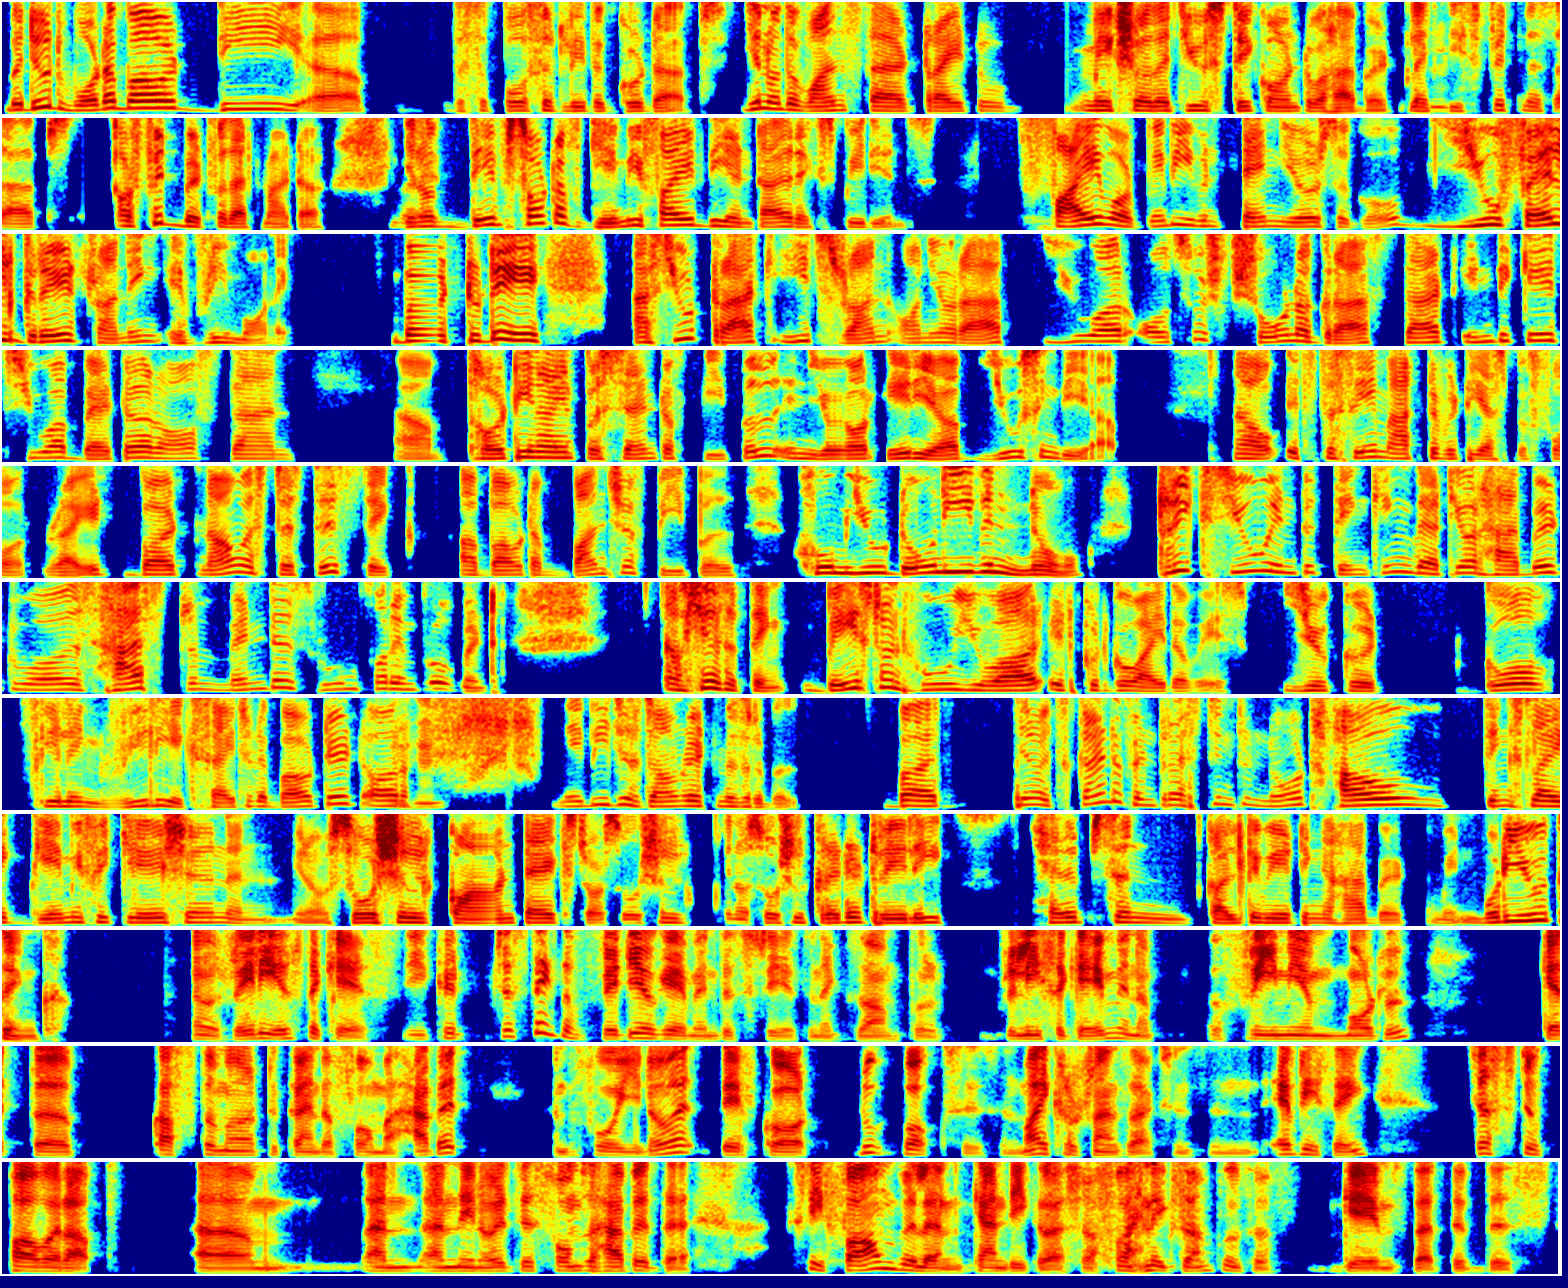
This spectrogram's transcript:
But dude what about the uh, the supposedly the good apps. You know the ones that try to make sure that you stick onto a habit like mm-hmm. these fitness apps or fitbit for that matter. Right. you know they've sort of gamified the entire experience. Five or maybe even 10 years ago you felt great running every morning. But today as you track each run on your app you are also shown a graph that indicates you are better off than um, 39% of people in your area using the app now, it's the same activity as before, right? But now a statistic about a bunch of people whom you don't even know tricks you into thinking that your habit was has tremendous room for improvement. Now, here's the thing based on who you are, it could go either ways. You could go feeling really excited about it, or mm-hmm. maybe just downright miserable. But you know it's kind of interesting to note how things like gamification and you know social context or social you know social credit really helps in cultivating a habit. I mean what do you think? No it really is the case. You could just take the video game industry as an example. Release a game in a, a freemium model get the customer to kind of form a habit and before you know it they've got loot boxes and microtransactions and everything just to power up um, and and you know it just forms a habit there actually Farmville and Candy Crush are fine examples of games that did this.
